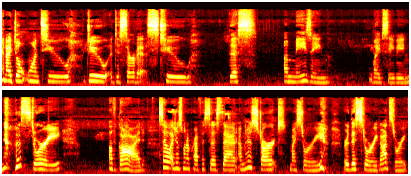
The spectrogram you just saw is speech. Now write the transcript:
And I don't want to do a disservice to this amazing life saving story of God. So I just want to preface this that I'm going to start my story, or this story, God's story,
